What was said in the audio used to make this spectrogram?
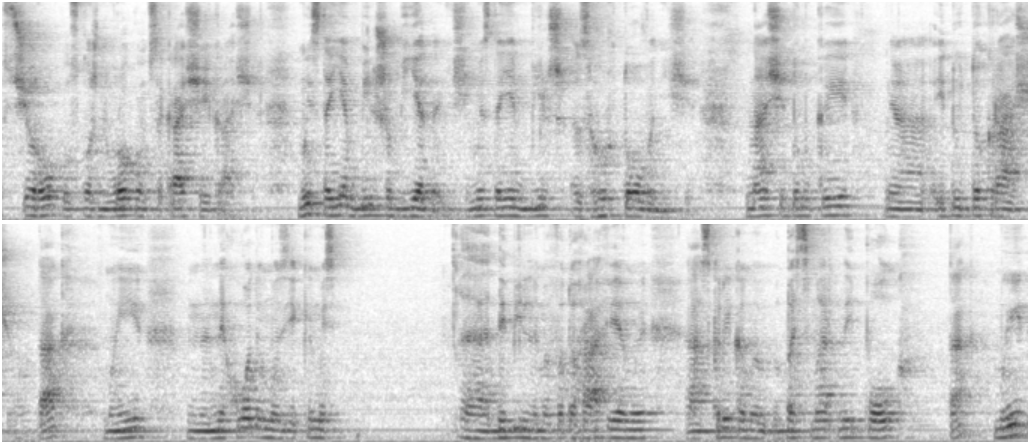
щороку, з кожним роком все краще і краще. Ми стаємо більш об'єднаніші, ми стаємо більш згуртованіші. Наші думки йдуть до кращого. Так? Ми не ходимо з якимись е, дебільними фотографіями, е, з криками Безсмертний полк. Так? Ми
